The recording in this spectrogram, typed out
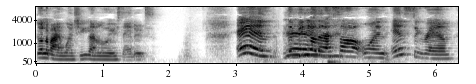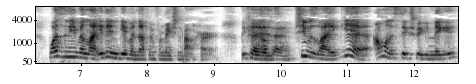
don't nobody want you. You gotta lower your standards." And the video that I saw on Instagram wasn't even like it didn't give enough information about her because Okay. she was like, "Yeah, I want a six figure nigga."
